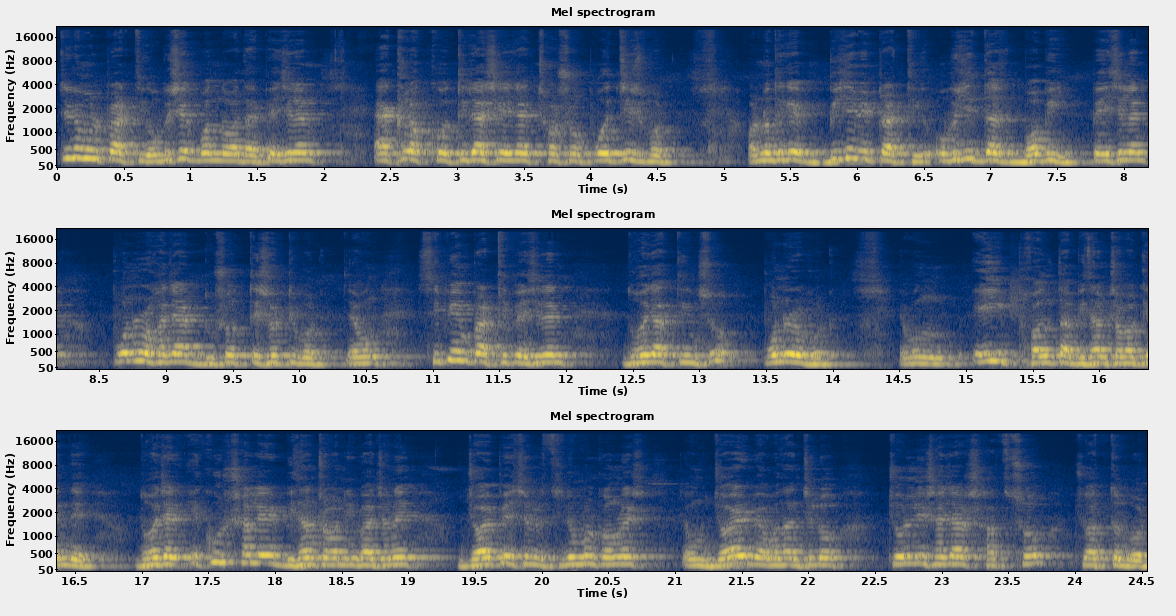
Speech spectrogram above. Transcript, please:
তৃণমূল প্রার্থী অভিষেক বন্দ্যোপাধ্যায় পেয়েছিলেন এক লক্ষ তিরাশি হাজার ছশো পঁয়ত্রিশ ভোট। অন্যদিকে বিজেপি প্রার্থী অভিজিৎ দাস ববি পেয়েছিলেন পনেরো হাজার দুশো তেষট্টি ভোট এবং সিপিএম প্রার্থী পেয়েছিলেন দু হাজার তিনশো পনেরো ভোট এবং এই ফলতা বিধানসভা কেন্দ্রে দু হাজার একুশ সালের বিধানসভা নির্বাচনে জয় পেয়েছিল তৃণমূল কংগ্রেস এবং জয়ের ব্যবধান ছিল চল্লিশ হাজার সাতশো চুয়াত্তর ভোট।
